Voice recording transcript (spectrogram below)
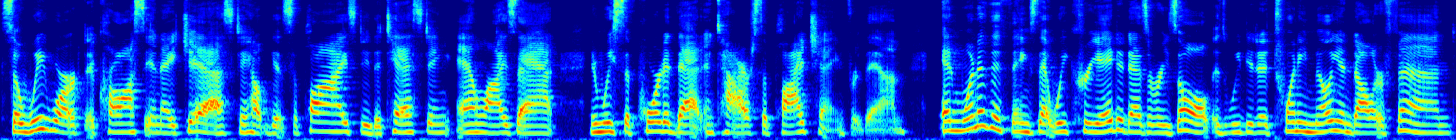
So we worked across NHS to help get supplies, do the testing, analyze that, and we supported that entire supply chain for them. And one of the things that we created as a result is we did a $20 million fund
